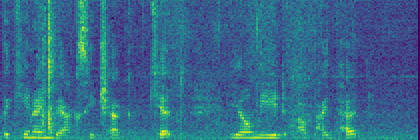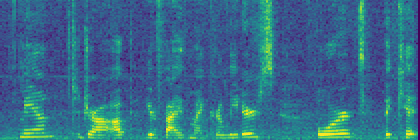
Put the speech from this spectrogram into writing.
the Canine VacciCheck kit, you'll need a pipette man to draw up your 5 microliters, or the kit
